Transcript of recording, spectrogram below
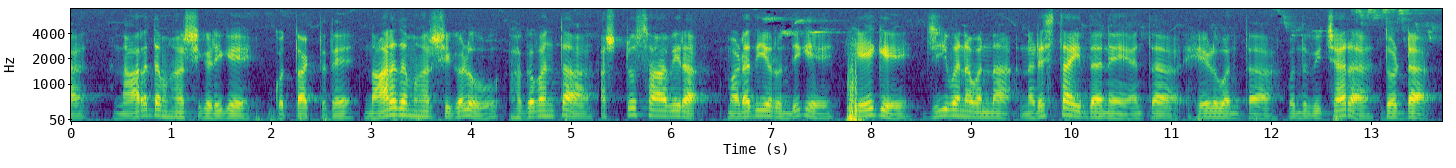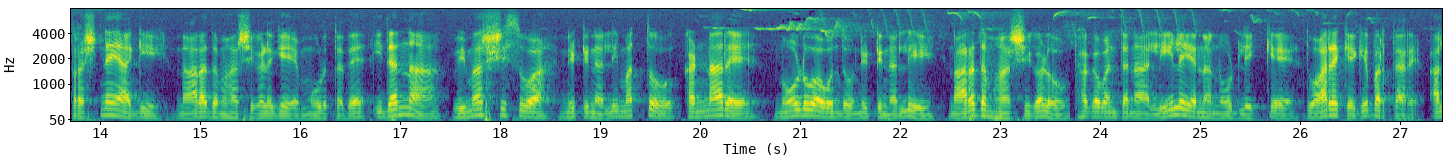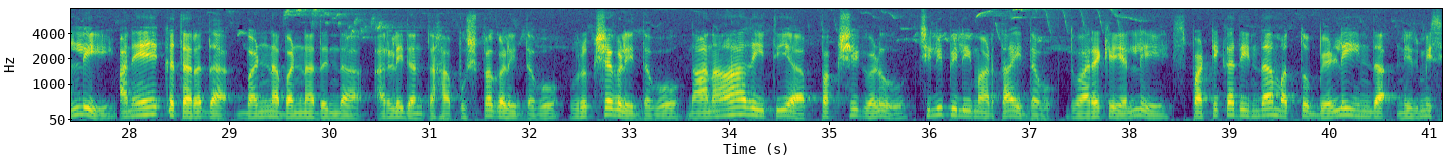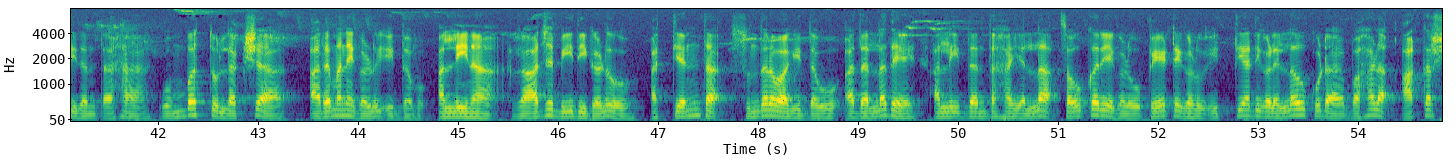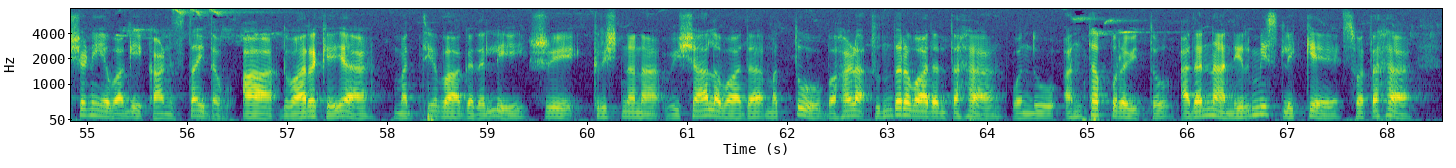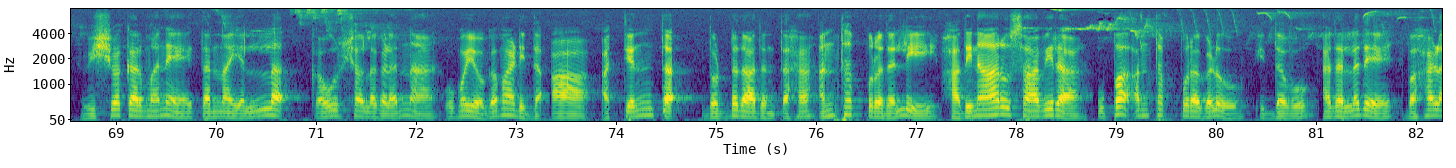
ನಾರದ ಮಹರ್ಷಿಗಳಿಗೆ ಗೊತ್ತಾಗ್ತದೆ. ನಾರದ ಮಹರ್ಷಿಗಳು ಭಗವಂತ ಅಷ್ಟು ಸಾವಿರ ಮಡದಿಯರೊಂದಿಗೆ ಹೇಗೆ ಜೀವನವನ್ನ ನಡೆಸ್ತಾ ಇದ್ದಾನೆ ಅಂತ ಹೇಳುವಂತ ಒಂದು ವಿಚಾರ ದೊಡ್ಡ ಪ್ರಶ್ನೆಯಾಗಿ ನಾರದ ಮಹರ್ಷಿಗಳಿಗೆ ಮೂಡುತ್ತದೆ. ಇದನ್ನ ವಿಮರ್ಶಿಸುವ ನಿಟ್ಟಿನಲ್ಲಿ ಮತ್ತು ಕಣ್ಣಾರೆ ನೋಡುವ ಒಂದು ನಿಟ್ಟಿನಲ್ಲಿ ನಾರದ ಮಹರ್ಷಿಗಳು ಭಗವಂತನ ಲೀಲೆಯನ್ನ ನೋಡ್ಲಿಕ್ಕೆ ದ್ವಾರಕೆಗೆ ಬರ್ತಾರೆ. ಅಲ್ಲಿ ಅನೇಕ ತರದ ಬಣ್ಣ ಬಣ್ಣದಿಂದ ಅರಳಿದಂತಹ ಪುಷ್ಪಗಳಿದ್ದವು, ವೃಕ್ಷಗಳಿದ್ದವು, ನಾನಾ ರೀತಿಯ ಪಕ್ಷಿಗಳು ಚಿಲಿಪಿಲಿ ಮಾಡ್ತಾ ಇದ್ದವು. ದ್ವಾರಕೆಯಲ್ಲಿ ಸ್ಫಟಿಕದಿಂದ ಮತ್ತು ಬೆಳ್ಳಿಯಿಂದ ನಿರ್ಮಿಸಿದಂತಹ ಒಂಬತ್ತು ಲಕ್ಷ ಅರಮನೆಗಳು ಇದ್ದವು. ಅಲ್ಲಿನ ರಾಜಬೀದಿಗಳು ಅತ್ಯಂತ ಸುಂದರವಾಗಿದ್ದವು. ಅದಲ್ಲದೆ ಅಲ್ಲಿ ಇದ್ದಂತಹ ಎಲ್ಲ ಸೌಕರ್ಯಗಳು, ಪೇಟೆಗಳು ಇತ್ಯಾದಿಗಳೆಲ್ಲವೂ ಕೂಡ ಬಹಳ ಆಕರ್ಷಣೀಯವಾಗಿ ಕಾಣಿಸ್ತಾ ಇದ್ದವು. ಆ ದ್ವಾರಕೆಯ ಮಧ್ಯಭಾಗದಲ್ಲಿ ಶ್ರೀ ಕೃಷ್ಣನ ವಿಶಾಲವಾದ ಮತ್ತು ಬಹಳ ಸುಂದರವಾದಂತಹ ಒಂದು ಅಂತಃಪುರವಿತ್ತು. ಅದನ್ನ ನಿರ್ಮಿಸಲಿಕ್ಕೆ ಸ್ವತಃ ವಿಶ್ವಕರ್ಮನೇ ತನ್ನ ಎಲ್ಲ ಕೌಶಲಗಳನ್ನ ಉಪಯೋಗ ಮಾಡಿದ್ದ. ಆ ಅತ್ಯಂತ ದೊಡ್ಡದಾದಂತಹ ಅಂತಃಪುರದಲ್ಲಿ ಹದಿನಾರು ಸಾವಿರ ಉಪ ಅಂತಃಪುರಗಳು ಇದ್ದವು. ಅದಲ್ಲದೆ ಬಹಳ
